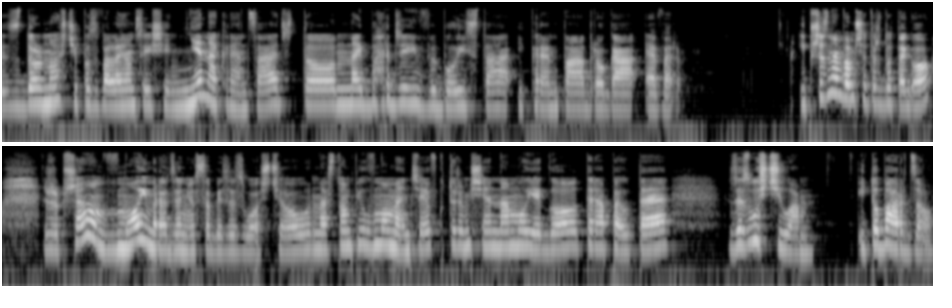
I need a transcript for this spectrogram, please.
y, zdolności pozwalającej się nie nakręcać to najbardziej wyboista i kręta droga ever. I przyznam Wam się też do tego, że przełom w moim radzeniu sobie ze złością nastąpił w momencie, w którym się na mojego terapeutę zezłościłam. I to bardzo.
